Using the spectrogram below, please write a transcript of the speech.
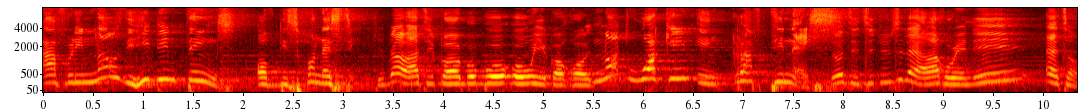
have renounced the hidden things of dishonesty, ṣùgbọ́n àwa ti kọ gbogbo ohun ìkọ̀kọ̀. Not working in craftiness, tó ti tijú sílẹ̀ àwa kò rìn ní ẹ̀tàn.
